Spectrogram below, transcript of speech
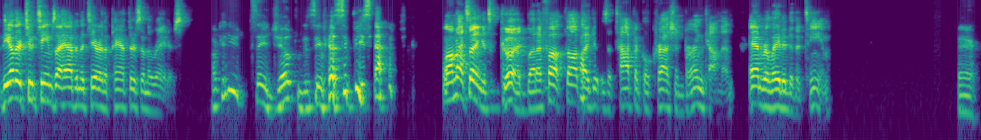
The other two teams I have in the tier are the Panthers and the Raiders. How can you say a joke and say rest in peace out? Well, I'm not saying it's good, but I felt, thought like it was a topical crash and burn comment and related to the team. Fair.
